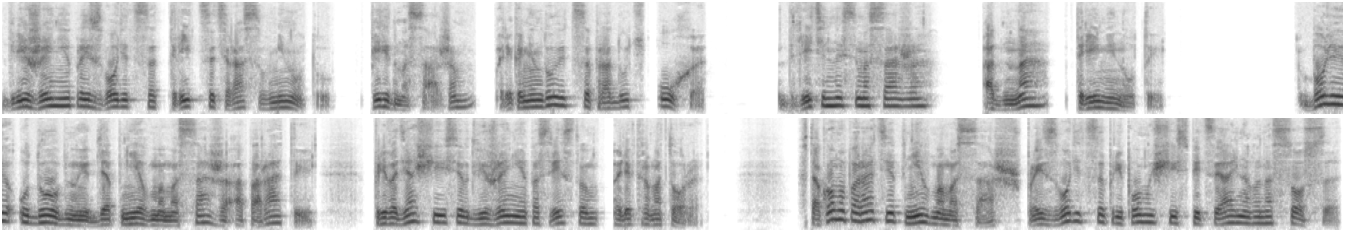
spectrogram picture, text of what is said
Движение производится 30 раз в минуту. Перед массажем рекомендуется продуть ухо. Длительность массажа 1-3 минуты. Более удобны для пневмомассажа аппараты, приводящиеся в движение посредством электромотора. В таком аппарате пневмомассаж производится при помощи специального насоса,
